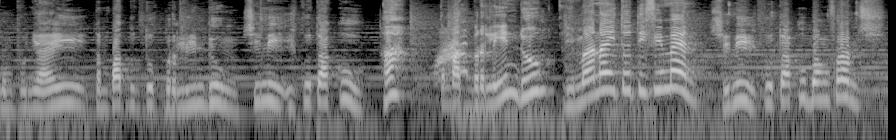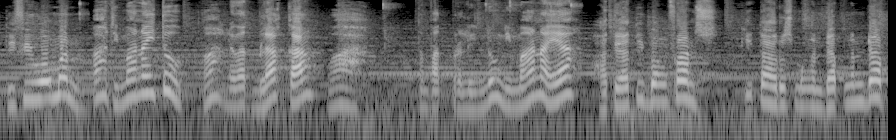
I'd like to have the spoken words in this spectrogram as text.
mempunyai tempat untuk berlindung Sini ikut aku Hah? Tempat berlindung? Di mana itu TV Man? Sini ikut aku Bang Frans TV Woman Ah, di mana itu? Ah, lewat belakang. Wah, tempat berlindung di mana ya? Hati-hati Bang Frans, kita harus mengendap-ngendap.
